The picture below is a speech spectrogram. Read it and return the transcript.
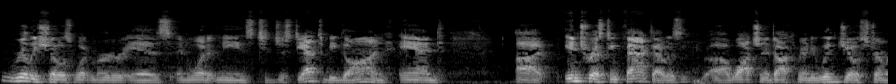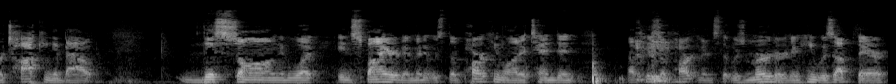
really shows what murder is and what it means to just yeah to be gone. And uh, interesting fact i was uh, watching a documentary with joe strummer talking about this song and what inspired him. And it was the parking lot attendant of his apartments that was murdered. And he was up there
